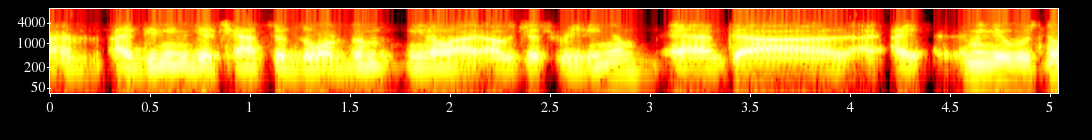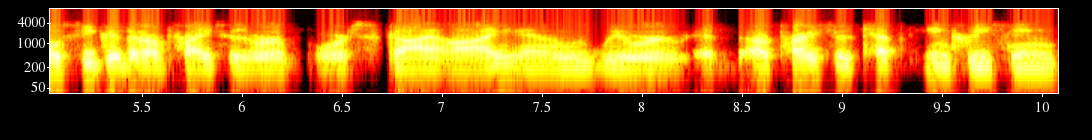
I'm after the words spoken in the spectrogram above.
I've, I didn't even get a chance to absorb them. You know, I, I was just reading them, and uh, I, I mean, it was no secret that our prices were were sky high, and we were our prices kept increasing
